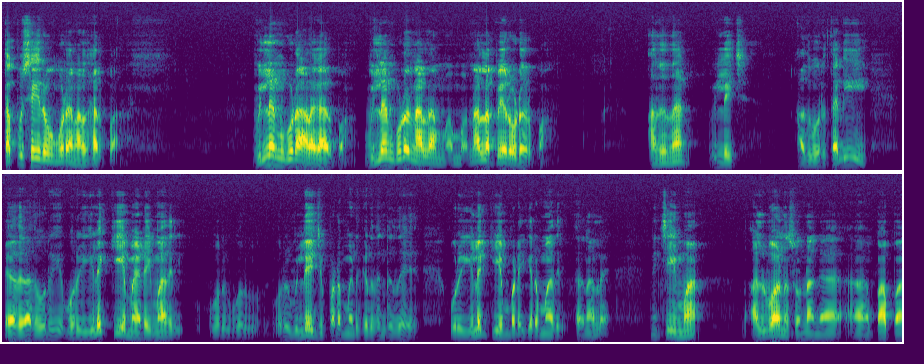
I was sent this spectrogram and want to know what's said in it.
தப்பு செய்கிறவங்க கூட நல்லா இருப்பான். வில்லன் கூட அழகாக இருப்பான். வில்லன் கூட நல்ல நல்ல பேரோடு இருப்பான். அதுதான் வில்லேஜ். அது ஒரு தனி அது அது ஒரு ஒரு இலக்கிய மேடை மாதிரி. ஒரு ஒரு ஒரு வில்லேஜ் படம் எடுக்கிறதுன்றது ஒரு இலக்கியம் படைக்கிற மாதிரி. அதனால் நிச்சயமாக அல்வான்னு சொன்னாங்க பாப்பா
